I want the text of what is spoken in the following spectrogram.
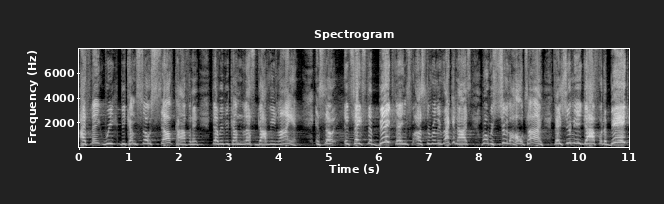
I think we become so self confident that we become less God reliant. And so it takes the big things for us to really recognize what was true the whole time that you need God for the big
